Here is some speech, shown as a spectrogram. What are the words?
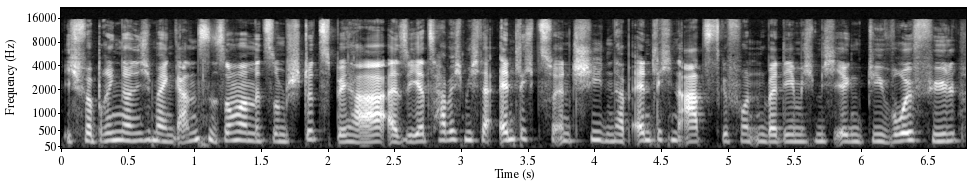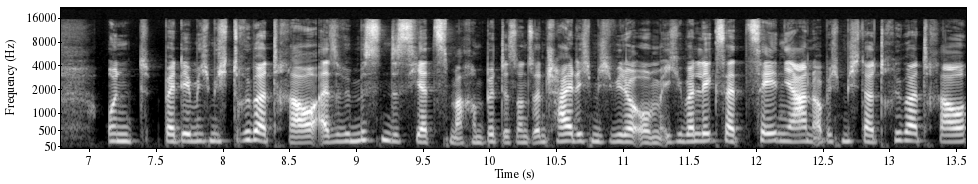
Ich verbringe noch nicht meinen ganzen Sommer mit so einem Stütz-BH. Also jetzt habe ich mich da endlich zu entschieden, habe endlich einen Arzt gefunden, bei dem ich mich irgendwie wohlfühle und bei dem ich mich drüber traue. Also wir müssen das jetzt machen, bitte, sonst entscheide ich mich wieder um. Ich überlege seit zehn Jahren, ob ich mich da drüber traue.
